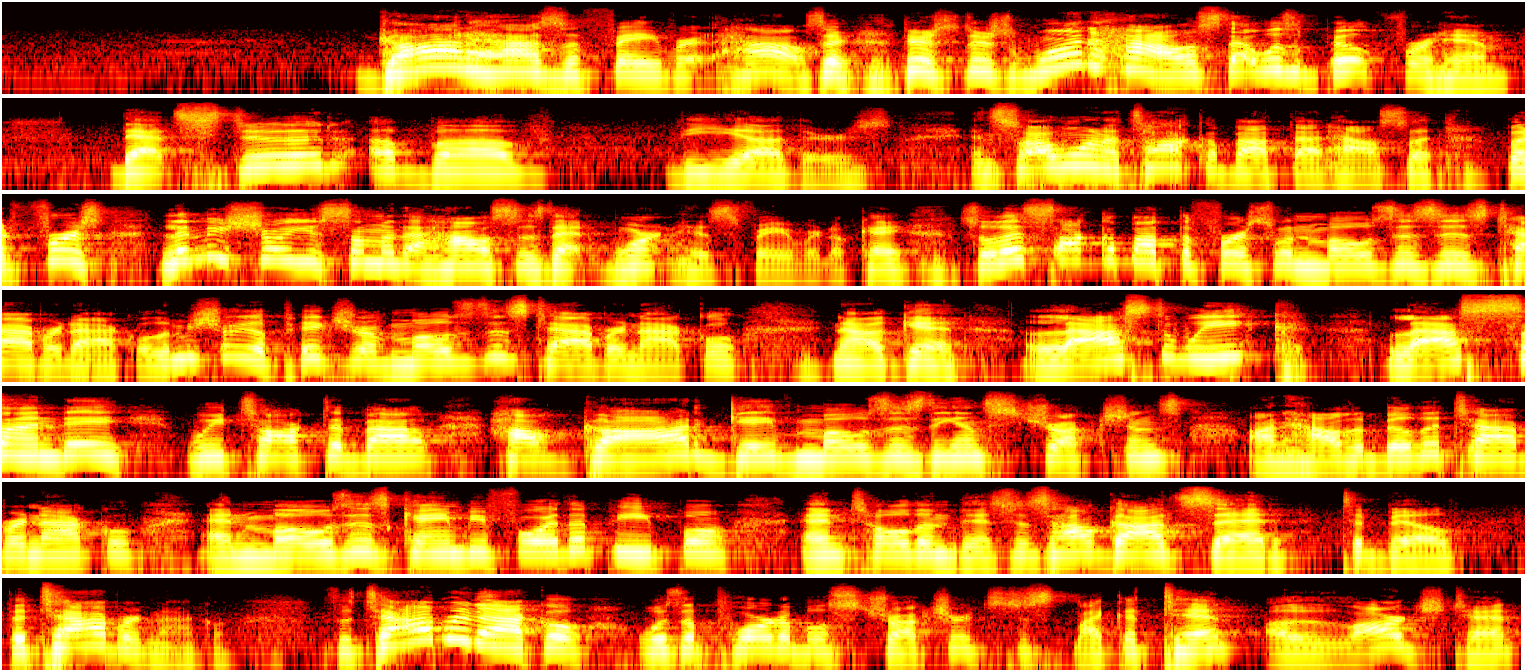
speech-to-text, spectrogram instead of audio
God has a favorite house. There, there's, there's one house that was built for him that stood above the others. And so I want to talk about that house. But first, let me show you some of the houses that weren't his favorite, okay? So let's talk about the first one, Moses' tabernacle. Let me show you a picture of Moses' tabernacle. Now, again, last week, last Sunday, we talked about how God gave Moses the instructions on how to build a tabernacle. And Moses came before the people and told them this is how God said to build the tabernacle. The tabernacle was a portable structure. It's just like a tent, a large tent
